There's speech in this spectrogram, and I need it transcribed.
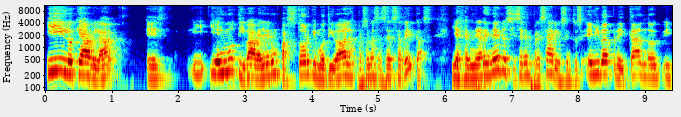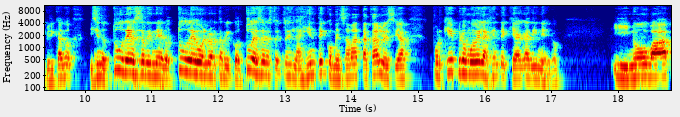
Y lo que habla es, y, él motivaba, él era un pastor que motivaba a las personas a hacerse ricas y a generar dinero y ser empresarios. Entonces él iba predicando y predicando, diciendo, tú debes hacer dinero, tú debes volverte rico, tú debes hacer esto. Entonces la gente comenzaba a atacarlo decía, ¿por qué promueve la gente que haga dinero? Y no va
